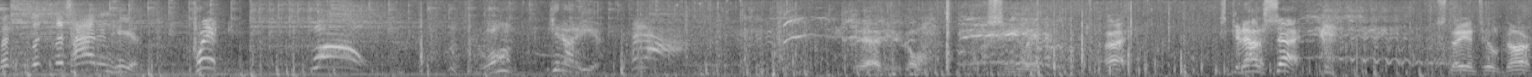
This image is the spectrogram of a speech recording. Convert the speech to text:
Let, let, let's hide in here. Quick! Whoa! Go on, get out of here. Get out of here, go on. I'll see you later. All right, let's get out of sight. Stay until dark,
